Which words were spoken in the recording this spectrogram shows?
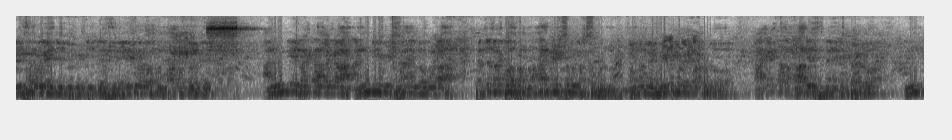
ఈ సర్వే అని చెప్పి పెట్టి చేసి రైతుల కోసం బాగుంటుంది అన్ని రకాలుగా అన్ని విషయాల్లో కూడా ప్రజల కోసం మహాకృష్ణులు కష్టపడినాడు. మొన్న మేము మీటింగ్ పోయినప్పుడు నాకే చాలా బాధేస్తుంది అని చెప్పాడు. ఇంత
